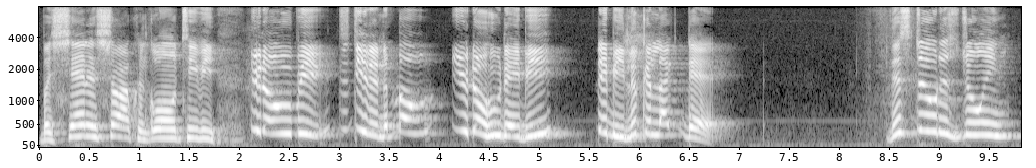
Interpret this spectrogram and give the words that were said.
But Shannon Sharpe can go on TV. You know who be stealing the boat? You know who they be? They be looking like that. This dude is doing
